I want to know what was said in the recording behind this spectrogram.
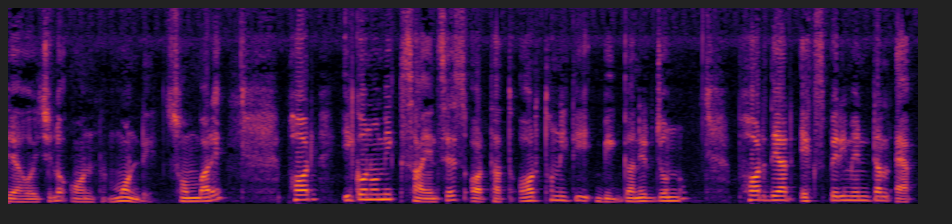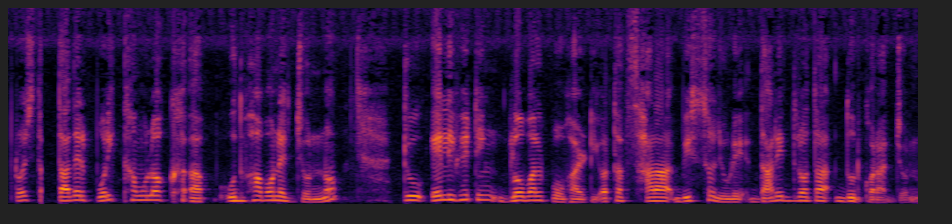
দেওয়া হয়েছিল অন মন্ডে, সোমবারে, ফর ইকোনমিক সায়েন্সেস, অর্থাৎ অর্থনীতি বিজ্ঞানের জন্য। ফর দেয়ার এক্সপেরিমেন্টাল অ্যাপ্রোচ, তাদের পরীক্ষামূলক উদ্ভাবনের জন্য টু এলিভেটিং গ্লোবাল পোভার্টি, অর্থাৎ সারা বিশ্ব জুড়ে দারিদ্রতা দূর করার জন্য।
